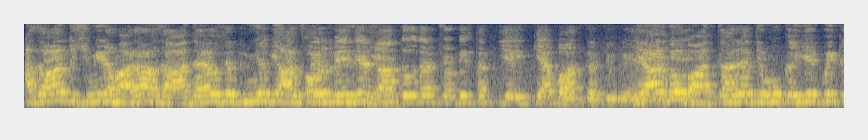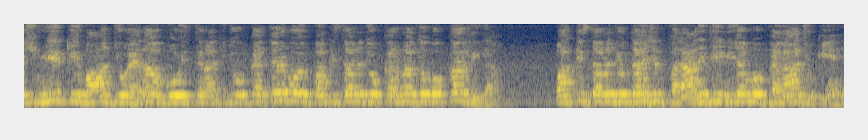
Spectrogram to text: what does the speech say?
आज़ाद कश्मीर हमारा आज़ाद है उसे दुनिया की हर सहूलत मिल मेजर रही है। साहब 2024 तक ये क्या बात कर चुके हैं यार वो बात कर रहे हैं जम्मू कहिए कोई कश्मीर की बात जो है ना वो इस तरह की जो कहते हैं वो पाकिस्तान ने जो करना था वो कर लिया। पाकिस्तान ने जो दहशत फैलानी थी इंडिया में वो फैला चुके हैं।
